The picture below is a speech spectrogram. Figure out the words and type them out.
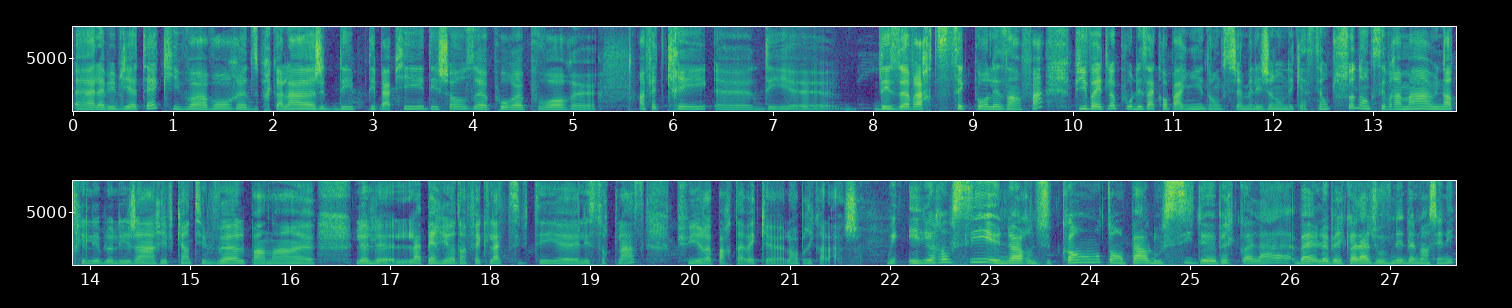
à la bibliothèque. Il va avoir du bricolage, des, papiers, des choses pour pouvoir, en fait, créer des, des œuvres artistiques pour les enfants. Puis, il va être là pour les accompagner. Donc, si jamais les jeunes ont des questions, tout ça. Donc, c'est vraiment une entrée libre. Les gens arrivent quand ils veulent pendant la période, en fait, que l'activité est sur place. Puis, ils repartent avec leur bricolage. Oui, il y aura aussi une heure du conte. On parle aussi de bricolage. Ben, le bricolage, vous venez de le mentionner,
